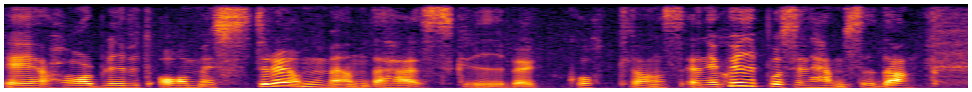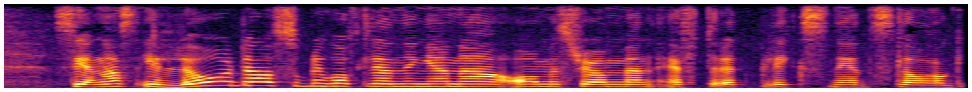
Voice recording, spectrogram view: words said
eh, har blivit av med strömmen. Det här skriver Gotlands Energi på sin hemsida. Senast i lördag så blev gotlänningarna av med strömmen efter ett blixtnedslag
